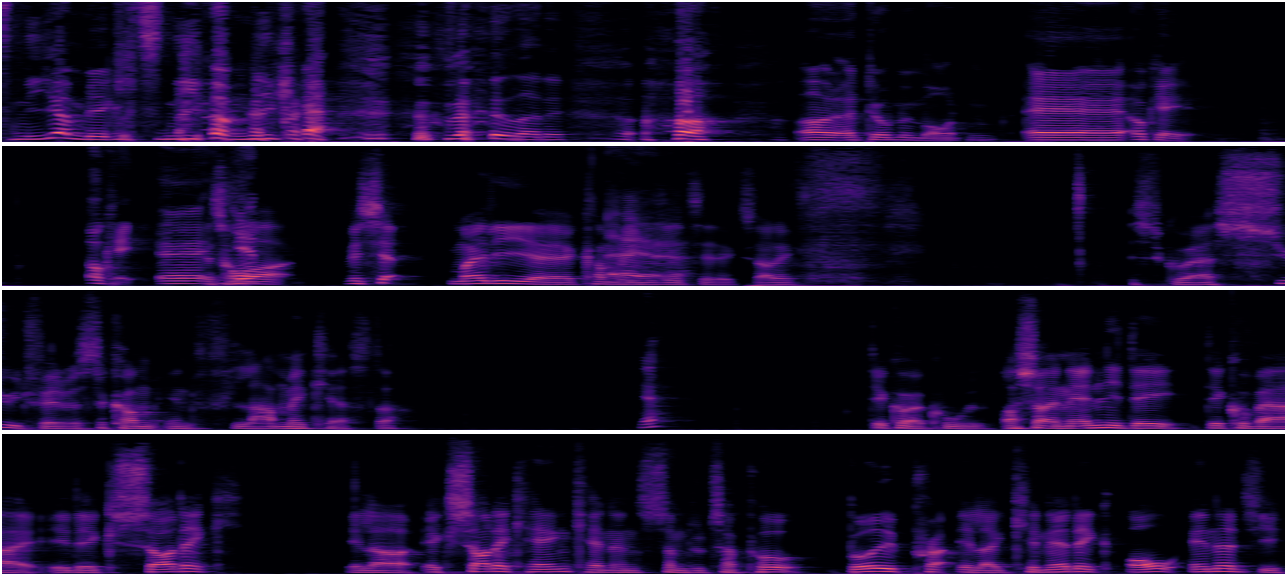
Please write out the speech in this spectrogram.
Sniger Mikkel, Sniger Mika. Hvad hedder det? Og, og, og dumme Morten. Uh, okay. Okay. Uh, jeg tror, yep. hvis jeg... Må jeg lige uh, komme ja, ja, ja. til det, Exotic? Det skulle være sygt fedt, hvis der kom en flammekaster. Ja. Det kunne være cool. Og så en anden idé, det kunne være et Exotic, eller Exotic Hand Cannon, som du tager på, både i eller Kinetic og Energy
